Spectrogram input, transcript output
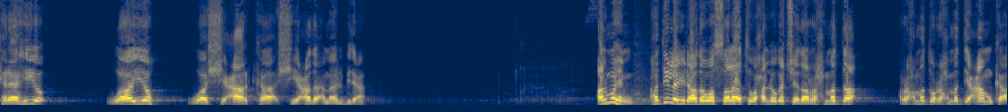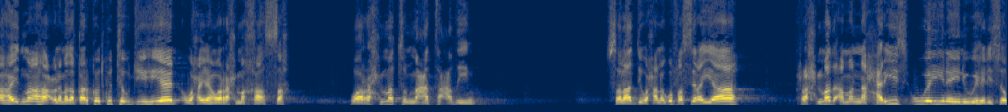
karaahiyo waayo waa shicaarka shiicada ama ahlubidca almuhim haddii la yidhaahdo wasalaatu waxaa looga jeedaa raxmadda raxmaddu raxmaddii caamka ahayd ma aha culamada qaarkood ku tawjiihiyeen waxay yidhahdeen waa raxma khaasa waa raxmatun maca tacdiim. Salaaddii waxaa lagu fasirayaa raxmad ama naxariis weynayni weheliso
